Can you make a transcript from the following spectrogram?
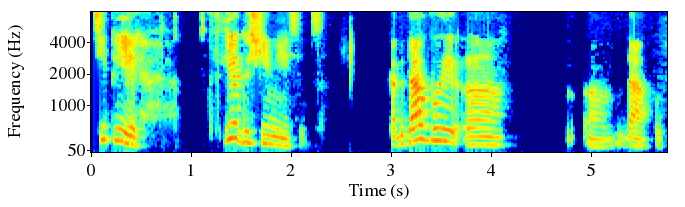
Теперь, следующий месяц, когда вы, э, э, да, вот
